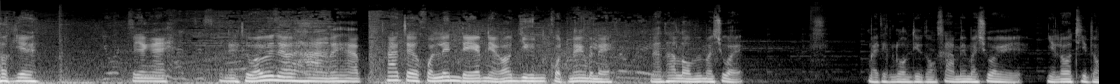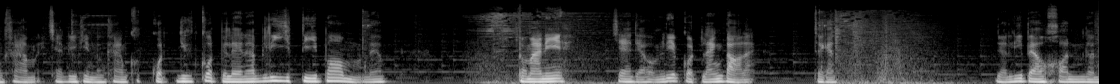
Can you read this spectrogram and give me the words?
โอเค เป็นยังไงถือว่าเป็นแนวทางนะครับ ถ้าเจอคนเล่นเดฟเนี่ยก็ยืนกดแม่งไปเลยนะถ้าโรมไม่มาช่วย หมายถึงโรมทีมตรงข้ามไม่มาช่วยฮีโร่ทีมตรงข้ามแคดดี้ทีมตรงข้ามก็กดยืนกดไปเลยนะครับรีบตีป้อมนะครับ ประมาณนี้โอเคเดี๋ยวผมรีบกดแรงต่อละเจอกัน เดี๋ยวรีบไปเอาคอนก่อน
